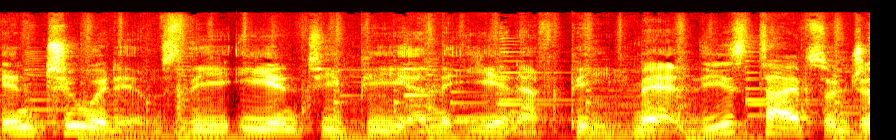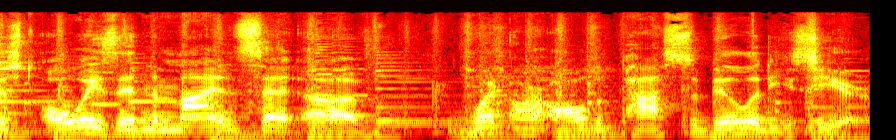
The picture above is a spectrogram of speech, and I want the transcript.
intuitives, the ENTP and the ENFP. Man, these types are just always in the mindset of what are all the possibilities here?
